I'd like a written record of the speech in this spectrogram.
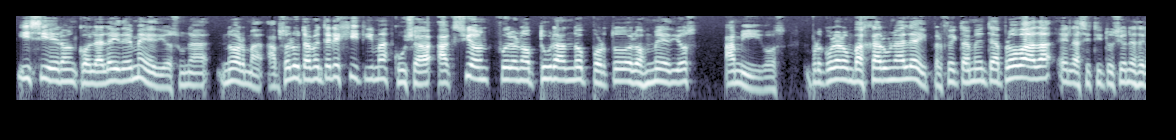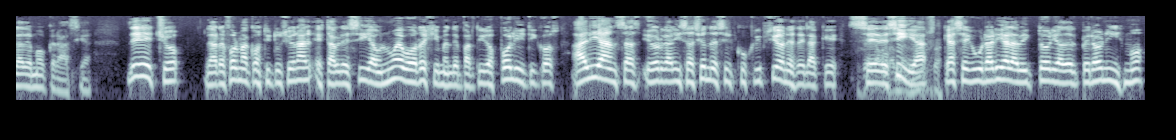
hicieron con la ley de medios, una norma absolutamente legítima cuya acción fueron obturando por todos los medios amigos. Procuraron bajar una ley perfectamente aprobada en las instituciones de la democracia. De hecho, la reforma constitucional establecía un nuevo régimen de partidos políticos, alianzas y organización de circunscripciones de la que se decía que aseguraría la victoria del peronismo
